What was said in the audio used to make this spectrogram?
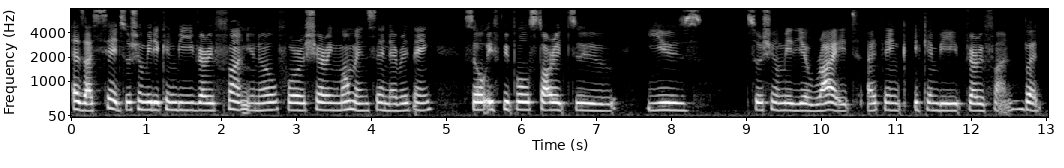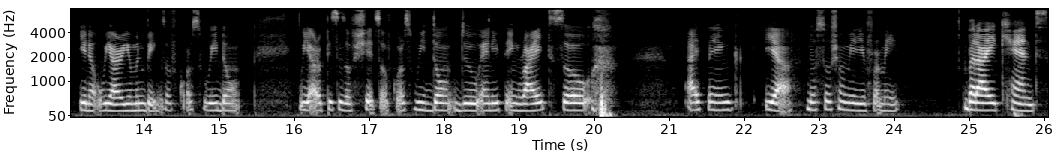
as I said, social media can be very fun, you know, for sharing moments and everything. So, if people started to use social media right, I think it can be very fun. But, you know, we are human beings, of course. We don't we are pieces of shit so of course we don't do anything right. So i think yeah no social media for me. But i can't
